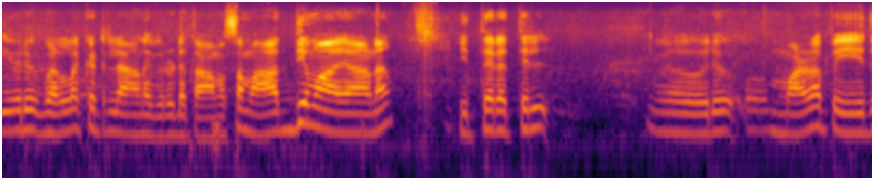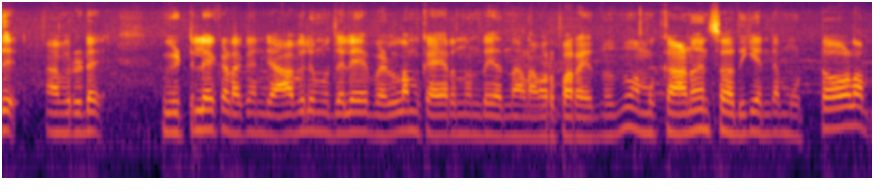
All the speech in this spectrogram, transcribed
ഈ ഒരു വെള്ളക്കെട്ടിലാണ് ഇവരുടെ താമസം. ആദ്യമായാണ് ഇത്തരത്തിൽ ഒരു മഴ പെയ്ത് അവരുടെ വീട്ടിലേക്കടക്കം രാവിലെ മുതലേ വെള്ളം കയറുന്നുണ്ട് എന്നാണ് അവർ പറയുന്നത്. നമുക്ക് കാണുവാൻ സാധിക്കും എന്റെ മുട്ടോളം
